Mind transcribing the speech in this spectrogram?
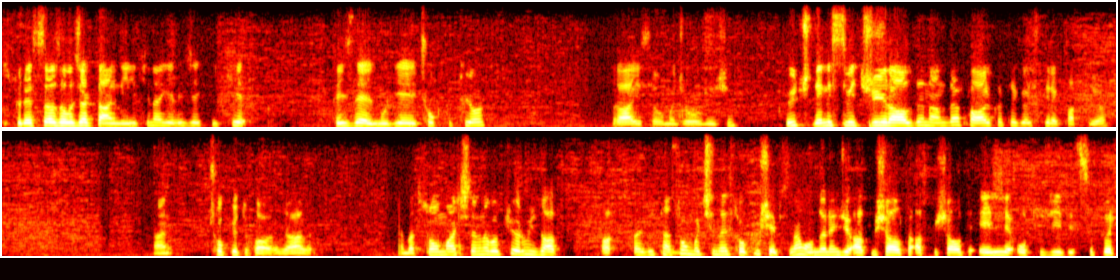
süresi azalacak daha ilkine gelecek. İki, Fizdel Mudiye'yi çok tutuyor. Daha iyi savunmacı olduğu için. 3. Dennis Smith Jr. aldığın anda faul kategorisi direkt patlıyor. Yani çok kötü faulcı abi. Yani bak son maçlarına bakıyorum. Yüzde alt- a- bir tane son maçında sokmuş hepsini ama ondan önce 66, 66, 50, 37, 0,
